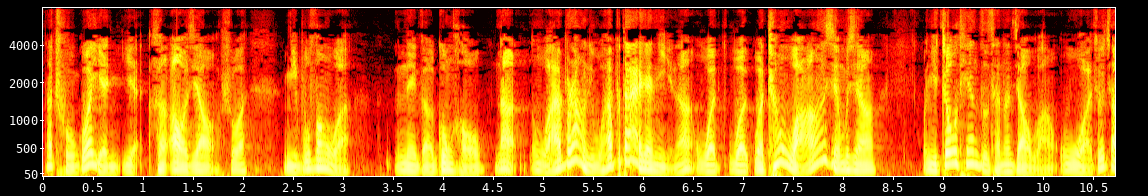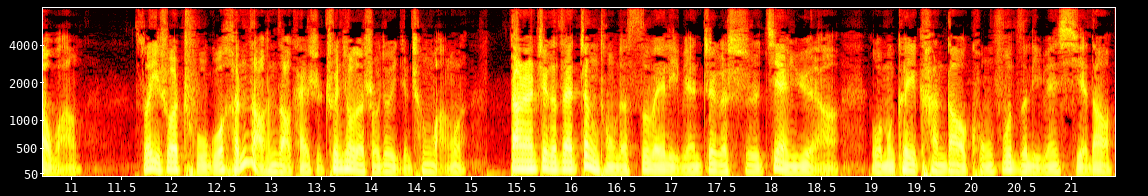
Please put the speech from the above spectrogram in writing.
那楚国也也很傲娇，说你不封我那个公侯，那我还不让你，我还不待见你呢。我我我称王行不行？你周天子才能叫王，我就叫王。所以说，楚国很早很早开始，春秋的时候就已经称王了。当然，这个在正统的思维里边，这个是僭越啊。我们可以看到孔夫子里边写到，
